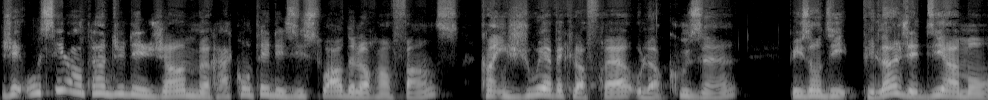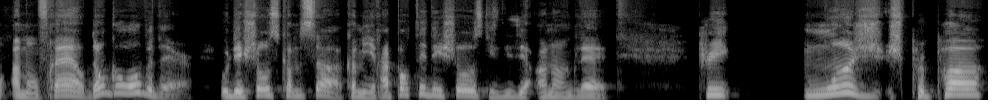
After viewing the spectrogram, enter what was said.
j'ai aussi entendu des gens me raconter des histoires de leur enfance quand ils jouaient avec leurs frères ou leurs cousins. Puis ils ont dit, puis là, j'ai dit à mon, à mon frère, don't go over there. Ou des choses comme ça, comme ils rapportaient des choses qu'ils disaient en anglais. Puis moi, je ne peux pas,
